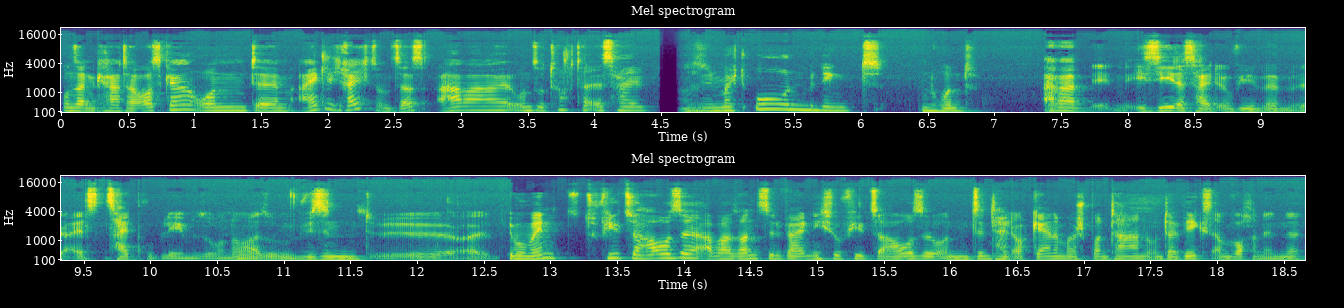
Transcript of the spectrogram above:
unseren Kater Oscar und ähm, eigentlich reicht uns das, aber unsere Tochter ist halt, also sie möchte unbedingt einen Hund. Aber ich sehe das halt irgendwie äh, als Zeitproblem so. Ne? Also wir sind äh, im Moment viel zu Hause, aber sonst sind wir halt nicht so viel zu Hause und sind halt auch gerne mal spontan unterwegs am Wochenende.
